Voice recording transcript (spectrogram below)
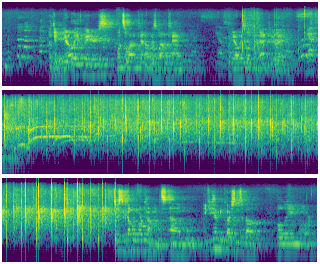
Okay, you're all eighth graders, once a Wildcat, always Wildcat. You're always looking back here, right? A couple more comments. Um, if you have any questions about bullying or,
